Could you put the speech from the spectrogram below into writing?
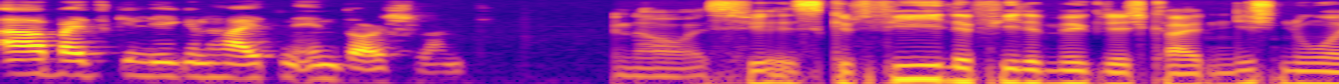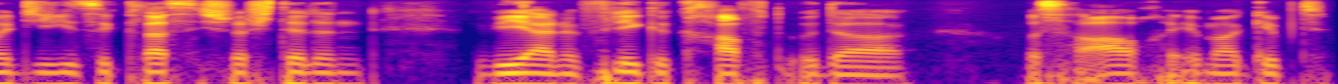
Arbeitsgelegenheiten in Deutschland. Genau, es, es gibt viele, viele Möglichkeiten, nicht nur diese klassischen Stellen wie eine Pflegekraft oder was auch immer gibt,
